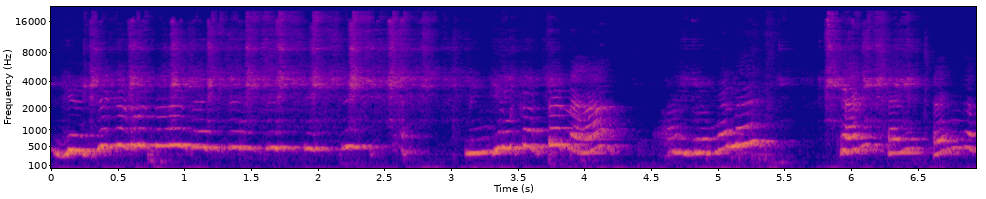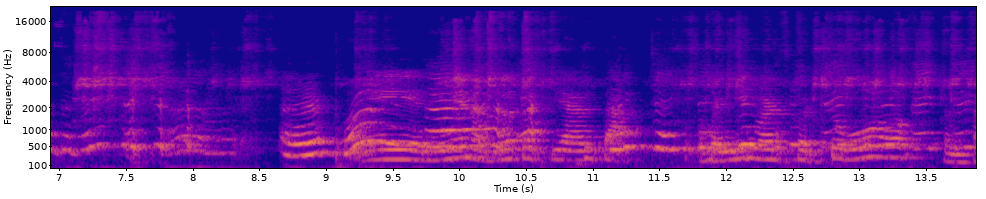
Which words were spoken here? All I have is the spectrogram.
ಗಿರ್ಜಿ ಕಟ್ಟಿರ್ತಾರೆ ಚೆಂಗ್ ಚೆಂಗ್ ಚೆಂಗ್ ಚೆಂಗ್ ಚೆಂಗ್. ನಿಂಗಿಲ್ ಕಟ್ಟನ? ಅದ್ರ ಮೇಲೆ ಚೆಂಗ್ ಚೆಂಗ್ ಚೆಂಗ್ ಅಂತ ಚೆಂಗ್ ಚೆಂಗ್. ಏ, ಫು, ನೀನೇನ್ ಅದ್ರ ತರ್ತೀಯ ಅಂತ? ಚೆಂಗ್ ಚೆಂಗ್ ಬೆಳ್ಳಿ ಮಾಡಿಸ್ಕೊಟ್ಟು ಅಂತ.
